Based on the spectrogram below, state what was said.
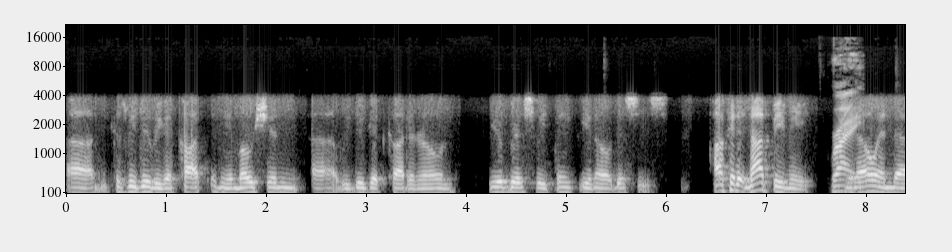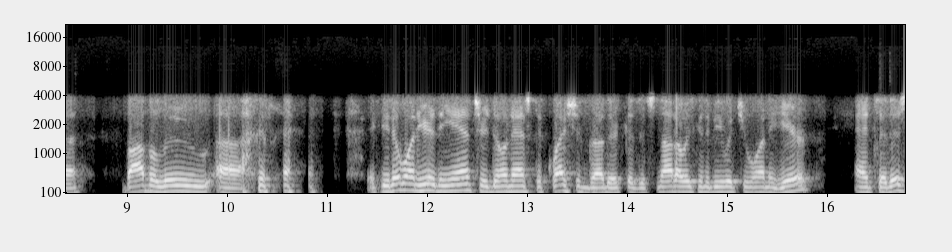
uh, because we do. We get caught in the emotion. Uh, we do get caught in our own hubris. We think, you know, this is how could it not be me? Right. You know, and uh, Babalu. Uh, if you don't want to hear the answer, don't ask the question, brother, because it's not always going to be what you want to hear. And to this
